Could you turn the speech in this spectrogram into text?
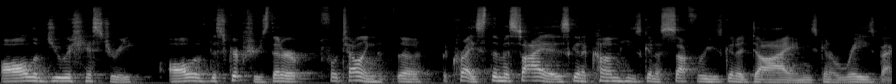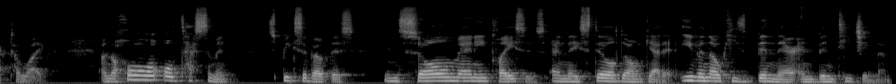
all of Jewish history, all of the scriptures that are foretelling that the, the Christ, the Messiah, is going to come, he's going to suffer, he's going to die, and he's going to raise back to life. And the whole Old Testament speaks about this in so many places and they still don't get it even though he's been there and been teaching them.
